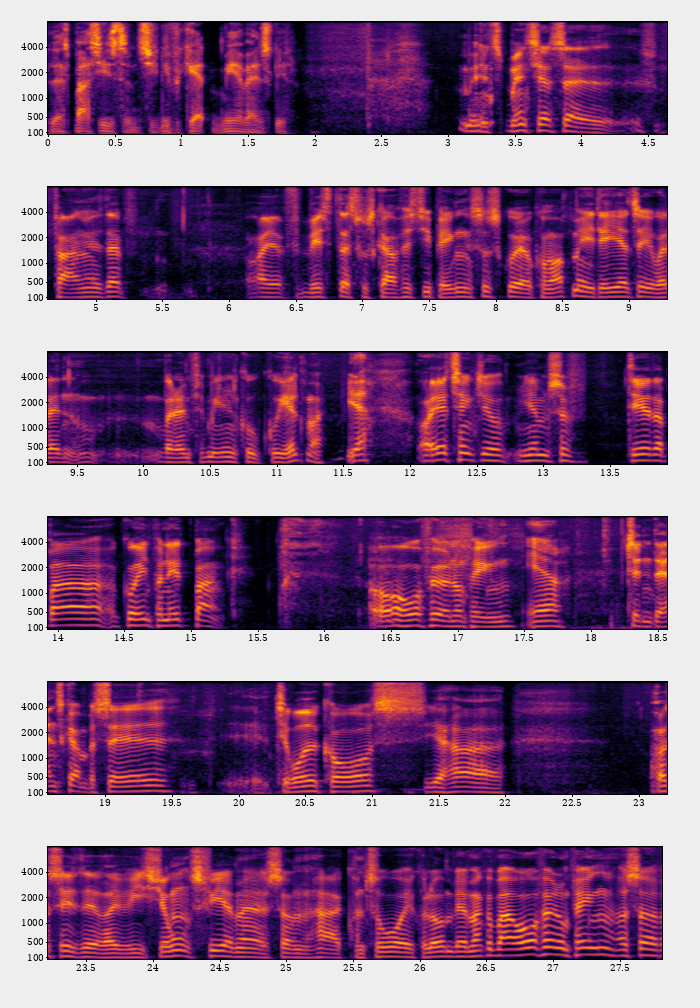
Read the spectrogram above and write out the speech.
lad os bare sige det sådan, signifikant mere vanskeligt. Mens, mens jeg sad fanget, der, og jeg vidste, der skulle skaffes de penge, så skulle jeg jo komme op med idéer til, hvordan, hvordan familien kunne, kunne hjælpe mig. Ja. Og jeg tænkte jo, jamen så det er da bare at gå ind på netbank og overføre nogle penge Ja. til den danske ambassade, til Røde Kors. Jeg har også et øh, revisionsfirma, som har kontor i Colombia. Man kan bare overføre nogle penge, og så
